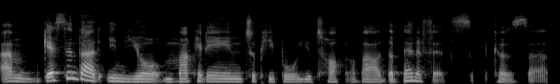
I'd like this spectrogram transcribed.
I'm guessing that in your marketing to people, you talk about the benefits because uh,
